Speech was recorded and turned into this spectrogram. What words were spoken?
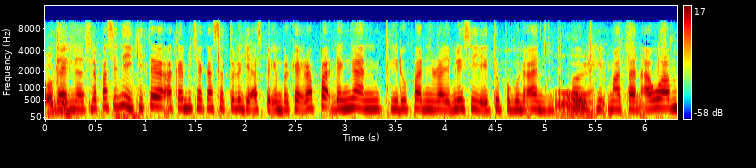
Okay. Dan uh, selepas ini kita akan bincangkan satu lagi aspek yang berkait rapat dengan kehidupan rakyat Malaysia iaitu penggunaan oh. perkhidmatan awam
